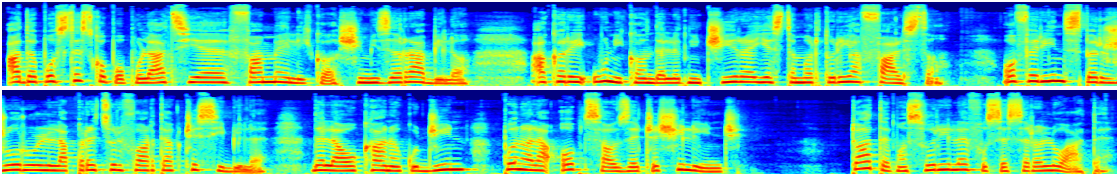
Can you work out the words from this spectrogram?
adăpostesc o populație famelică și mizerabilă, a cărei unică îndeletnicire este mărturia falsă, oferind sperjurul la prețuri foarte accesibile, de la o cană cu gin până la 8 sau 10 șilingi. Toate măsurile fusese luate.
